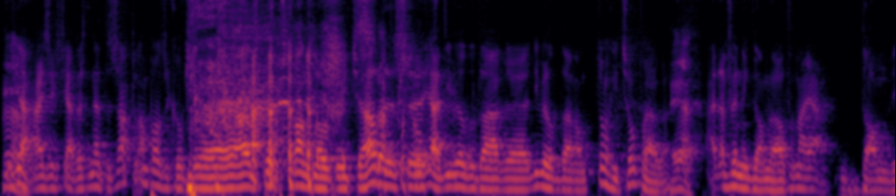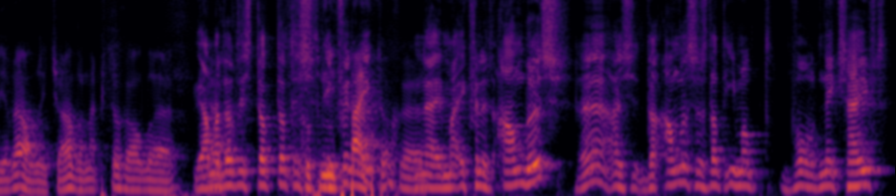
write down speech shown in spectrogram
Dus Ja. ja. hij zegt, ja, dat is net de zaklamp als ik op, eh, als ik op het strand loop, weet je wel. Dus eh, ja, die wilde, daar, die wilde daar dan toch iets op hebben. Ja. En dan vind ik dan wel van, nou ja, dan weer wel, weet je wel. Dan heb je toch al... eh ja, maar dat is... Dat, dat is te vind- ik- toch? Nee, maar ik vind het anders. Hè? Als je, dat anders is dat iemand bijvoorbeeld niks heeft.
